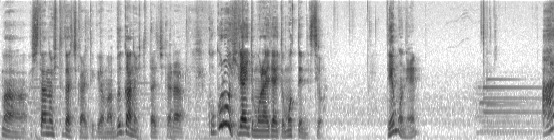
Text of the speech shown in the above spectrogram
うまあ下の人たちからというか、まあ、部下の人たちから心を開いてもらいたいと思ってるんですよ。でもねあ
